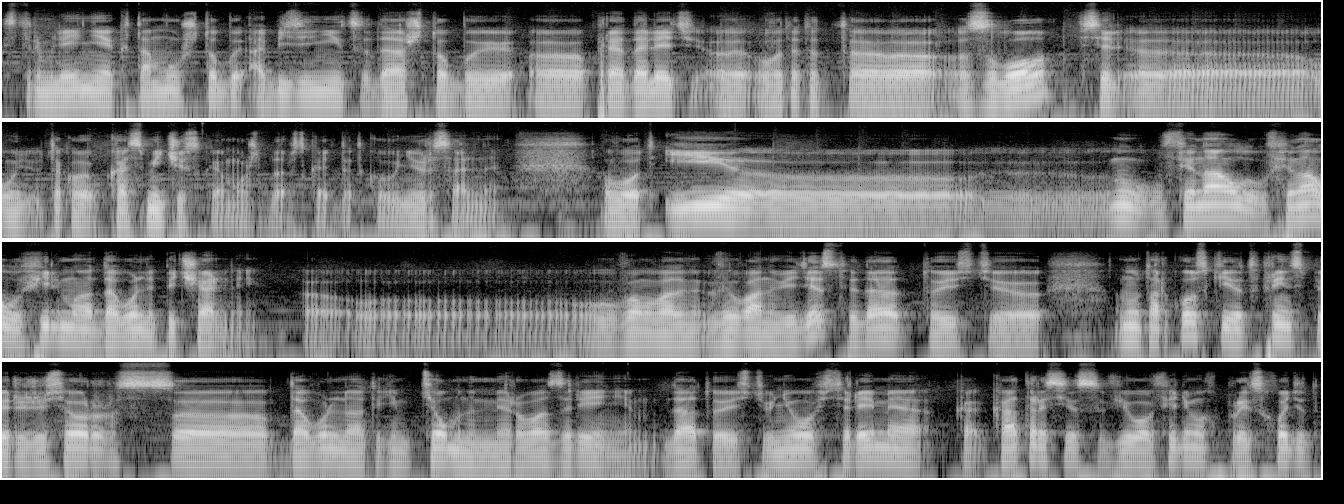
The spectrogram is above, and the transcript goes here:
стремления к тому, чтобы объединиться, да, чтобы э, преодолеть э, вот этот э, зло, все, э, такое космическое, можно даже сказать, да, такое универсальное, вот, и, э, ну, финал, финал у фильма довольно печальный, в, в Иванове детстве, да, то есть, э, ну, Тарковский, это, в принципе, режиссер с э, довольно таким темным мировоззрением, да, то есть у него все время катарсис в его фильмах происходит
